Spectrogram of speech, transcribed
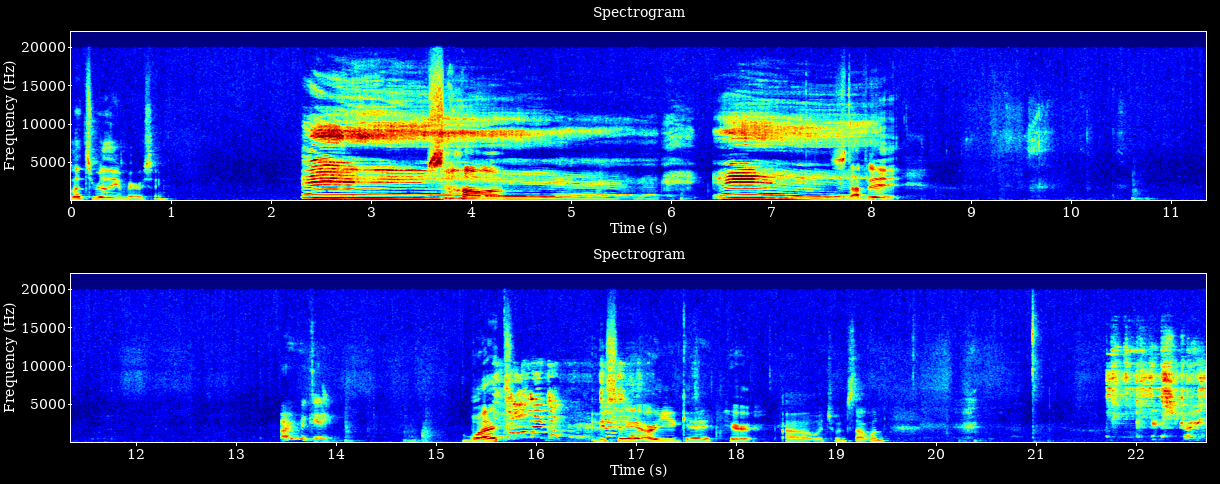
That's really embarrassing. Stop. Stop it. Are you gay? What? Did he say, are you gay? Here. Uh, which one's that one? It's straight,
